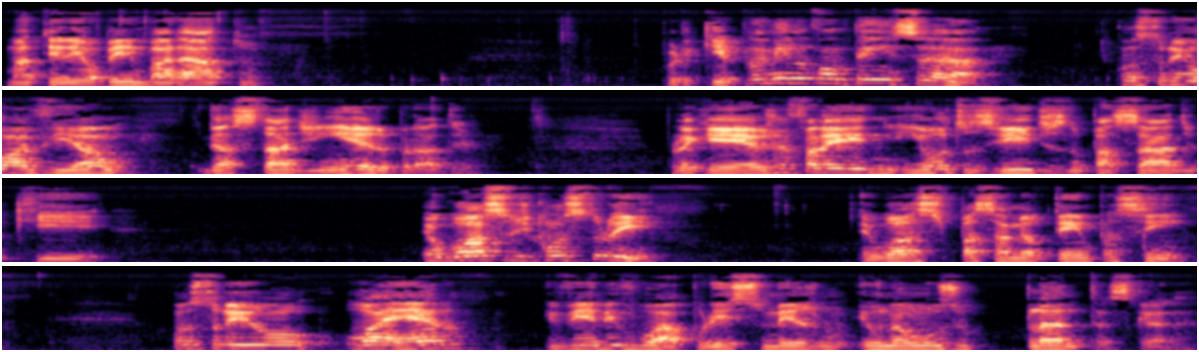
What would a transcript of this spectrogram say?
material bem barato. Porque para mim não compensa construir um avião gastar dinheiro, brother. Porque eu já falei em outros vídeos no passado que eu gosto de construir. Eu gosto de passar meu tempo assim. Construir o, o aero e ver ele voar. Por isso mesmo eu não uso plantas, cara.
